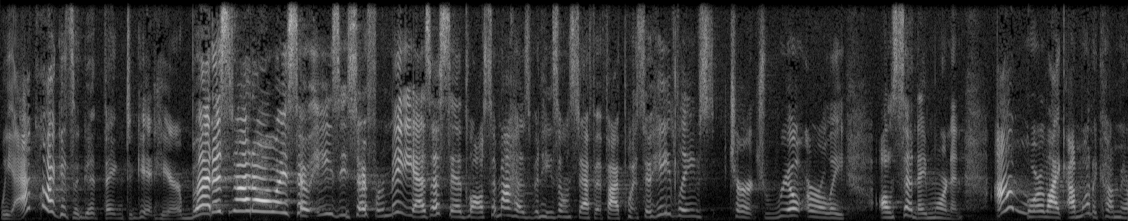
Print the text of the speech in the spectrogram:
We act like it's a good thing to get here, but it's not always so easy. So for me, as I said, Lawson, my husband, he's on staff at Five Points, so he leaves church real early on Sunday morning. I'm more like, I'm going to come in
